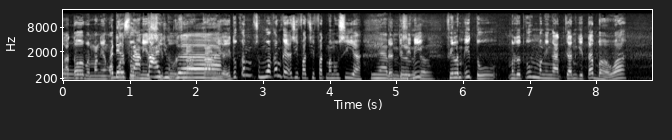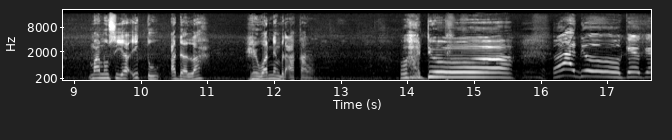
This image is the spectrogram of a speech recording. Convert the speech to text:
Hmm. atau memang yang Ada yang oportunis serakah gitu, juga. serakah ya. Itu kan semua kan kayak sifat-sifat manusia. Iya, Dan di sini betul. film itu menurutku mengingatkan kita bahwa manusia itu adalah hewan yang berakal. Waduh. Waduh, oke oke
